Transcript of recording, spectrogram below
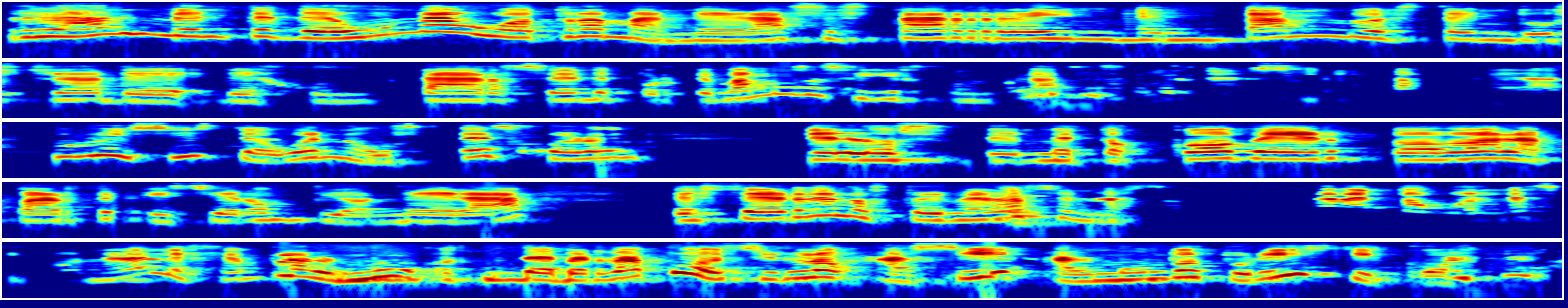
realmente de una u otra manera se está reinventando esta industria de, juntarse, de porque vamos a seguir juntándose de cierta manera. Tú lo hiciste, bueno, ustedes fueron de los, me tocó ver toda la parte que hicieron pionera, de ser de los primeros en hacer un evento y poner el ejemplo al mundo, de verdad puedo decirlo así, al mundo turístico.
